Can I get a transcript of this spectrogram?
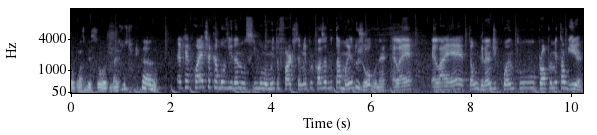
algumas pessoas, mas justificando. É que a Quiet acabou virando um símbolo muito forte também por causa do tamanho do jogo, né? Ela é, ela é tão grande quanto o próprio Metal Gear.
